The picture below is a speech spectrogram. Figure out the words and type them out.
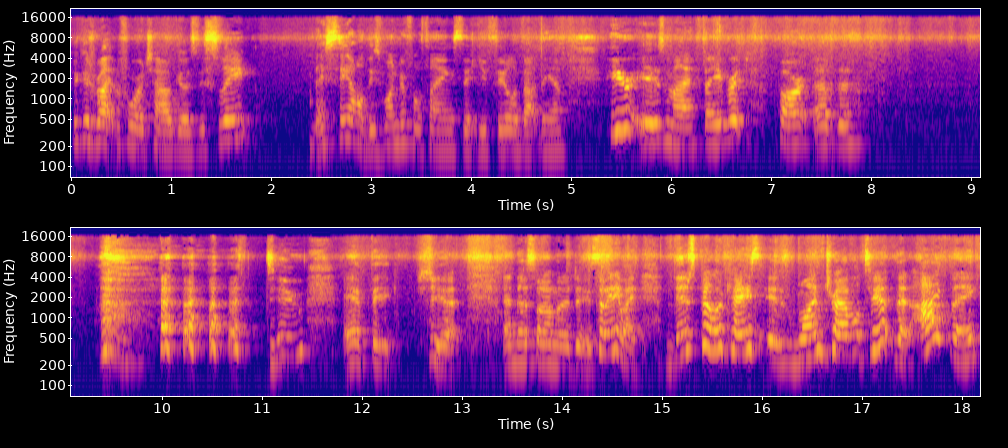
because right before a child goes to sleep, they see all these wonderful things that you feel about them. Here is my favorite part of the do epic shit. And that's what I'm going to do. So anyway, this pillowcase is one travel tip that I think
